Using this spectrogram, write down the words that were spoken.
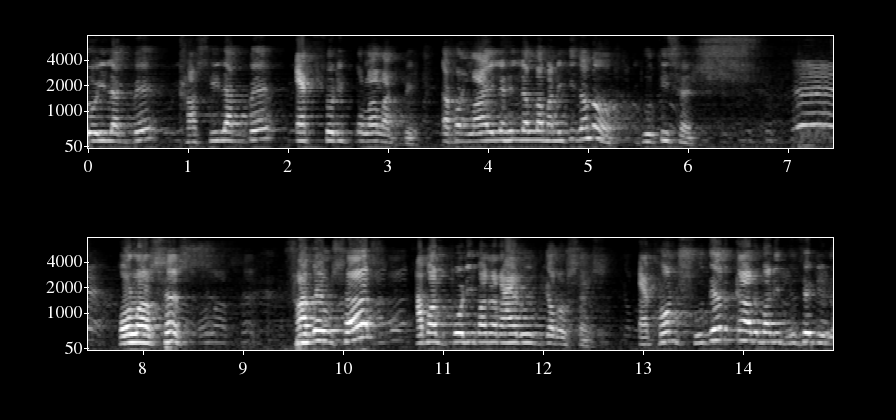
দই লাগবে, খাসি লাগবে একশরি পোলা লাগবে। এখন লাইলাহিল্লাহ মানে কি জানো? ধুতি শেষ। কলা শেষ। ছাগল শেষ, আমার পরিবারের আয় রোজগারও শেষ। এখন সুদের কারবারি বুঝে নিল,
